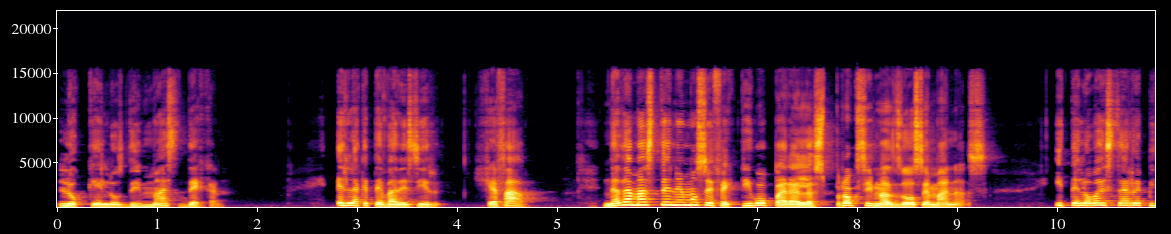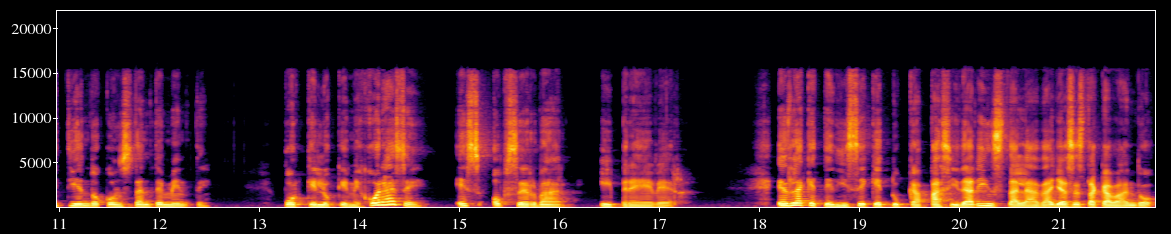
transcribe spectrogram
lo que los demás dejan. Es la que te va a decir, jefa, nada más tenemos efectivo para las próximas dos semanas. Y te lo va a estar repitiendo constantemente porque lo que mejor hace es observar y prever. Es la que te dice que tu capacidad instalada ya se está acabando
